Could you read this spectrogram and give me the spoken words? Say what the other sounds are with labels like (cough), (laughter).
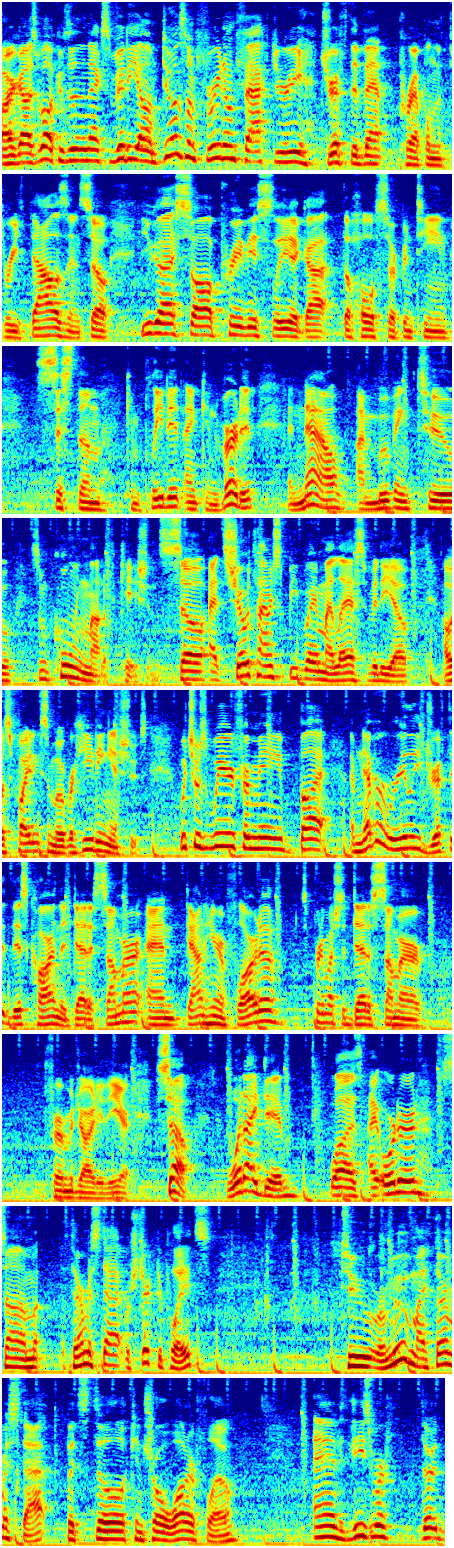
Alright guys, welcome to the next video. I'm doing some Freedom Factory drift event prep on the 3000. So you guys saw previously I got the whole serpentine system completed and converted and now I'm moving to some cooling modifications. So at Showtime Speedway in my last video I was fighting some overheating issues which was weird for me but I've never really drifted this car in the dead of summer and down here in Florida it's pretty much the dead of summer for a majority of the year. So what I did was I ordered some thermostat restrictor plates to remove my thermostat but still control water flow. And these were the,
